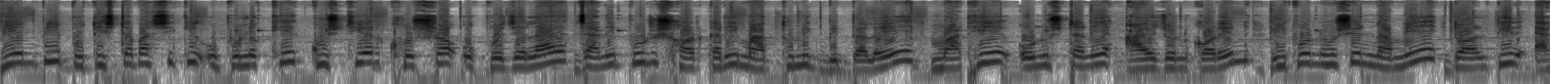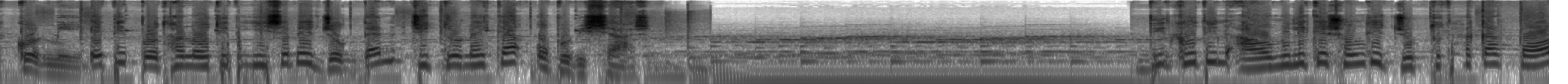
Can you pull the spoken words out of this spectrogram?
বিএনপি প্রতিষ্ঠাবার্ষিকী উপলক্ষে কুষ্টিয়ার খোসরা উপজেলার জানিপুর সরকারি মাধ্যমিক বিদ্যালয়ে মাঠে অনুষ্ঠানে আয়োজন করেন রিপন হোসেন নামে দলটির এক কর্মী। এতে প্রধান অতিথি হিসেবে যোগ দেন চিত্রনায়িকা অপবিশ্বাস দীর্ঘদিন আওয়ামী লীগের সঙ্গে যুক্ত থাকার পর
